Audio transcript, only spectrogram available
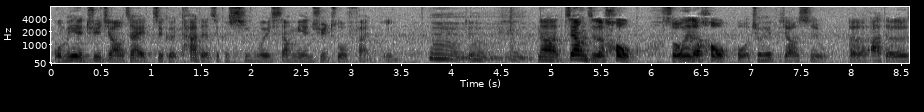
我们也聚焦在这个他的这个行为上面去做反应。嗯，对，嗯嗯。那这样子的后果，所谓的后果就会比较是呃阿德勒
